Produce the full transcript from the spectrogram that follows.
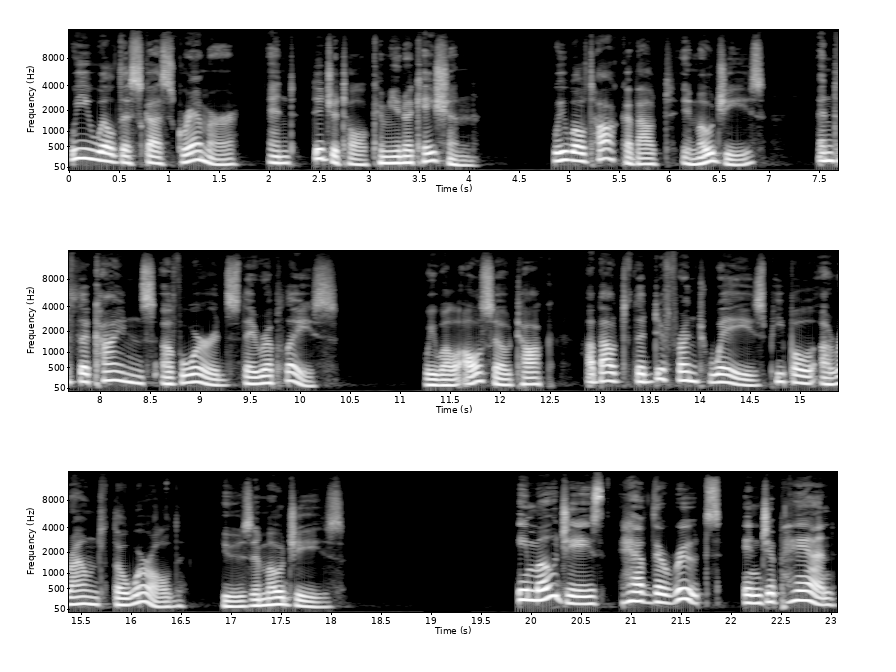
we will discuss grammar and digital communication. We will talk about emojis and the kinds of words they replace. We will also talk about the different ways people around the world use emojis. Emojis have their roots in Japan.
